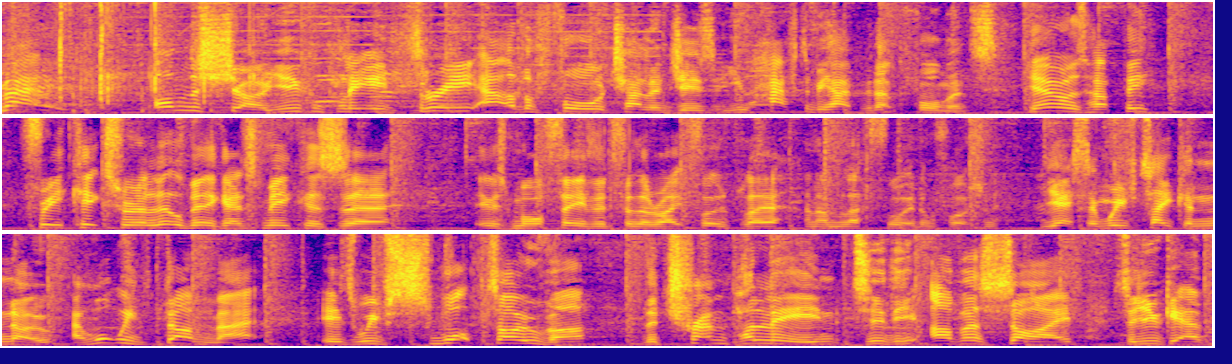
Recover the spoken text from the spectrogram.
Matt, on the show, you completed three out of the four challenges. You have to be happy with that performance. Yeah, I was happy. Free kicks were a little bit against me because uh, it was more favoured for the right-footed player, and I'm left-footed, unfortunately. Yes, and we've taken note. And what we've done, Matt, is we've swapped over the trampoline to the other side so you get a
